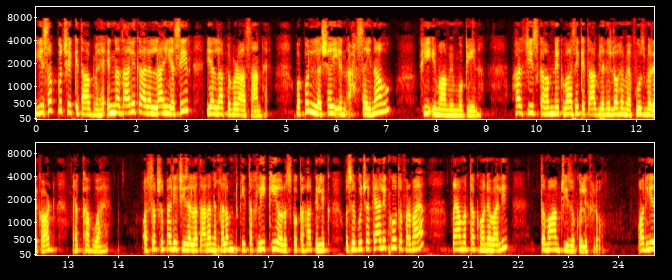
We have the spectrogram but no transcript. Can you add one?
یہ سب کچھ ایک کتاب میں ہے۔ ان نظال کا اللہ یسیر یہ اللہ پہ بڑا آسان ہے۔ وہ کل لشئی ان فی امام مبین ہر چیز کا ہم نے ایک واضح کتاب یعنی لوہے محفوظ میں ریکارڈ رکھا ہوا ہے۔ اور سب سے پہلی چیز اللہ تعالیٰ نے قلم کی تخلیق کی اور اس کو کہا کہ لکھ۔ اس نے پوچھا، کیا لکھوں؟ تو فرمایا، قیامت تک ہونے والی تمام چیزوں کو لکھ لو۔ اور یہ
